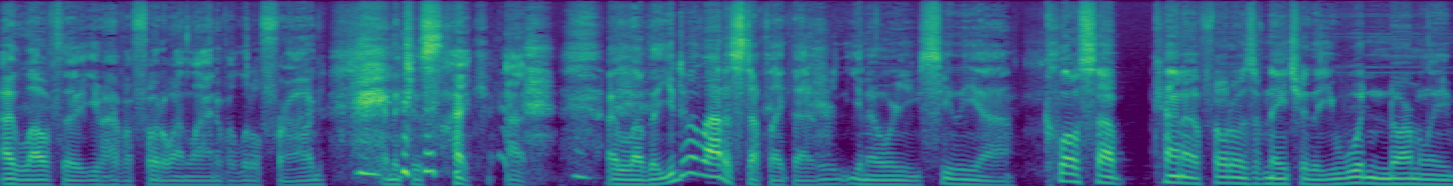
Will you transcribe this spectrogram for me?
I love that you have a photo online of a little frog, and it's just like I, I love that you do a lot of stuff like that. You know, where you see the uh, close-up kind of photos of nature that you wouldn't normally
